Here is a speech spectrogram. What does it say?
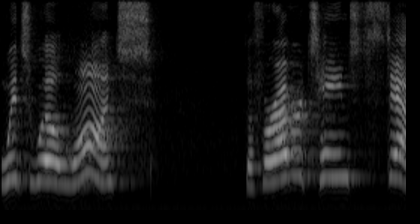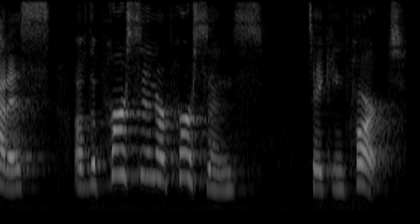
which will launch the forever changed status of the person or persons taking part.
